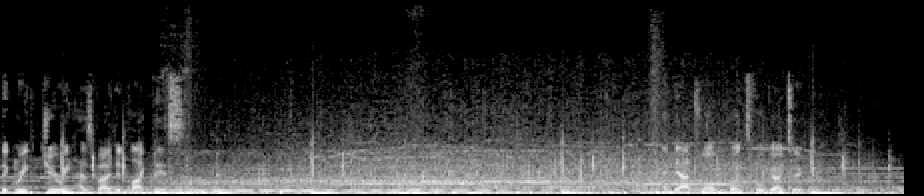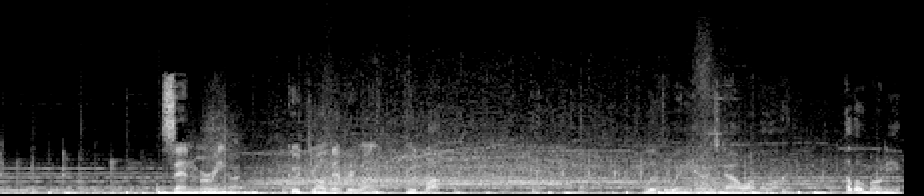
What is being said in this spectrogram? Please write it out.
The Greek jury has voted like this. And our 12 points will go to San Marino. Good job everyone, good luck. Lithuania is now on the line. Hello Monique.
